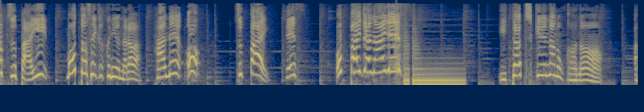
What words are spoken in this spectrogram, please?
おつぱい。もっと正確に言うならば、羽おつぱいです。おっぱいじゃないですイタチ系なのかな？あ、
